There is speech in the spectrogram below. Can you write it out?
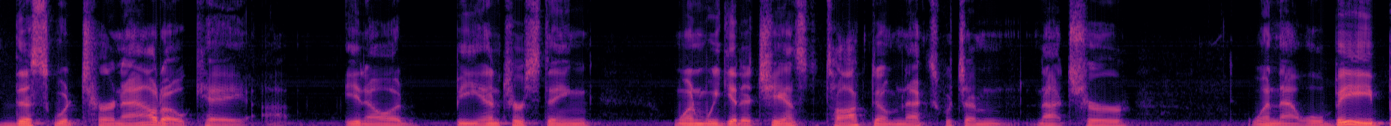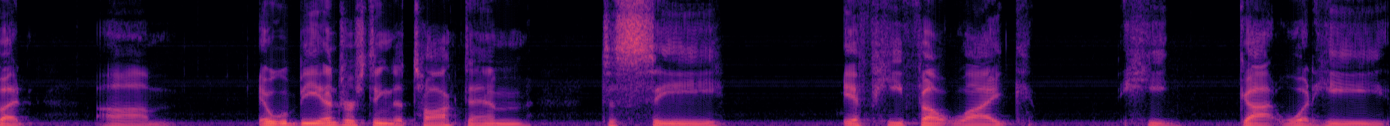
this would turn out okay. Uh, You know, it'd be interesting when we get a chance to talk to him next, which I'm not sure when that will be, but um, it would be interesting to talk to him to see if he felt like he got what he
